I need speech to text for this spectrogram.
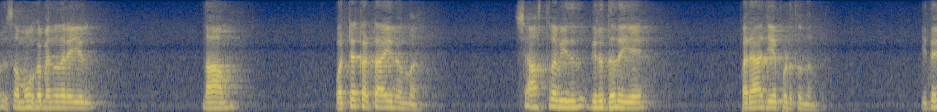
ഒരു സമൂഹം എന്ന നിലയിൽ നാം ഒറ്റക്കെട്ടായി നിന്ന് ശാസ്ത്ര വിരുദ്ധതയെ പരാജയപ്പെടുത്തുന്നുണ്ട്. ഇത്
